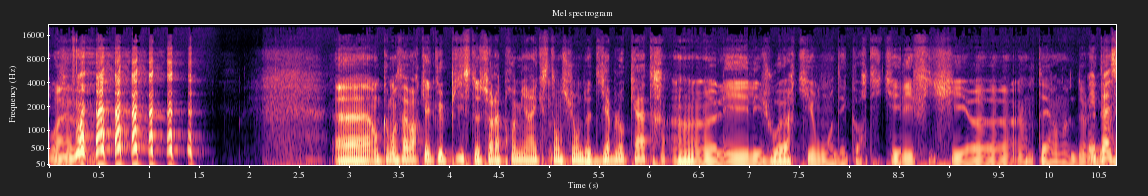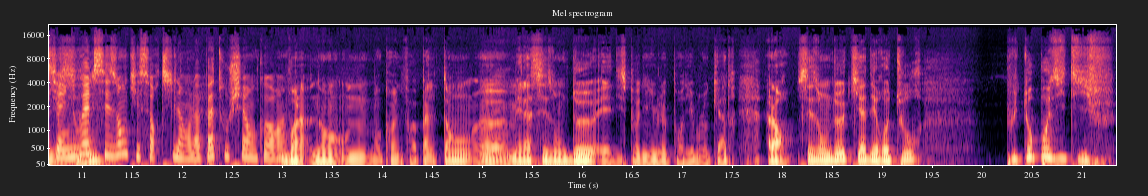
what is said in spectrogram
Ouais. Euh, on commence à avoir quelques pistes sur la première extension de Diablo 4. hein, euh, les, les joueurs qui ont décortiqué les fichiers euh, internes de la mais parce qu'il y a une nouvelle saison. qui est sortie là, on l'a pas touché encore. hein. Voilà, non, on- encore une fois, pas le temps. Euh, Ouais. Mais la saison 2 est disponible pour Diablo 4. Alors, saison 2 qui a des retours plutôt positifs.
